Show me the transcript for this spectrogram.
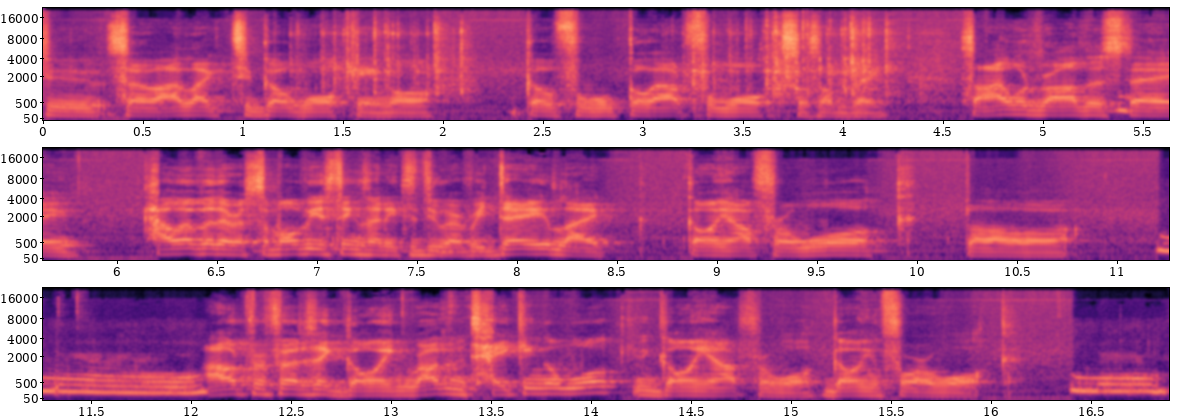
to so I like to go walking or go for go out for walks or something. So I would rather say. However, there are some obvious things I need to do every day, like going out for a walk. Blah blah blah. I would prefer to say going rather than taking a walk. Going out for a walk. Going for a walk. I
